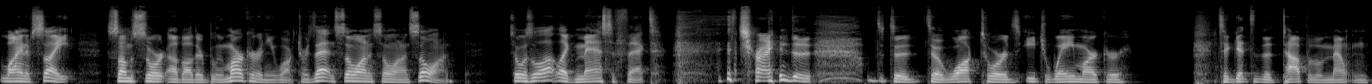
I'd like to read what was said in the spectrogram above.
line of sight some sort of other blue marker and you walk towards that and so on and so on and so on so it was a lot like mass effect trying to to to walk towards each way marker to get to the top of a mountain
